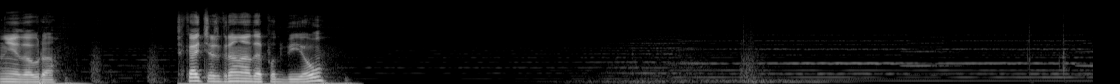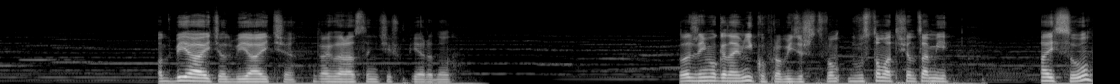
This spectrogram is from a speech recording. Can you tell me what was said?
Nie, dobra. Czekajcie, aż granadę podbiją. Odbijajcie, odbijajcie. Tak zaraz staniecie w pierdol. To, że nie mogę najemników robić z dwoma- 200 tysiącami hajsu.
